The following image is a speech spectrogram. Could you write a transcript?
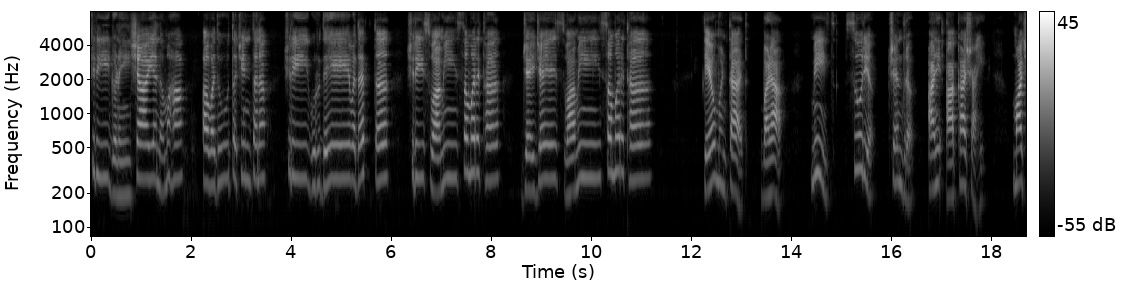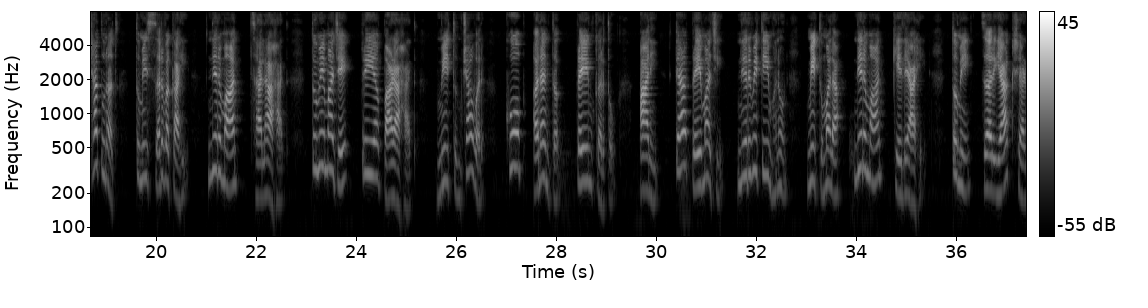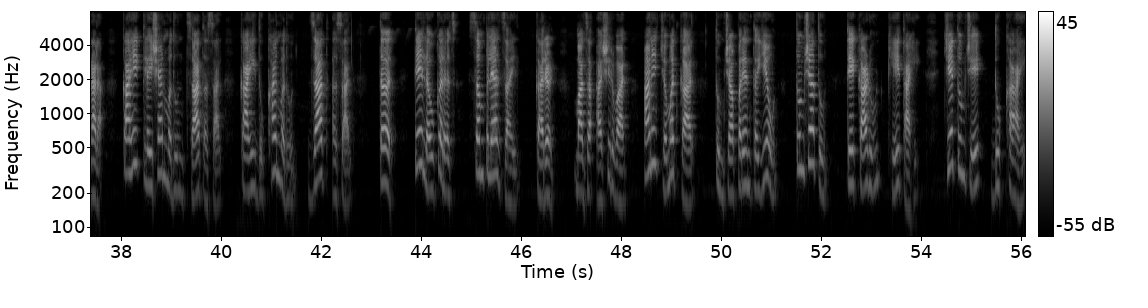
श्री गणेशाय नमः अवधूतचिंतन श्री गुरुदेव दत्त। श्री स्वामी समर्थ। जय जय स्वामी समर्थ। देव म्हणतात बाळा मीच सूर्य चंद्र आणि आकाश आहे. माझ्यातूनच तुम्ही सर्व काही निर्माण झाला आहात. तुम्ही माझे प्रिय बाळ आहात. मी तुमच्यावर खूप अनंत प्रेम करतो. आणि त्या प्रेमाची निर्मिती म्हणून मी तुम्हाला निर्माण केले आहे. तुम्ही जर या क्षणाला काही क्लेशांमधून जात असाल काही दुःखांमधून जात असाल तर ते लवकरच संपल्या जाईल. कारण माझा आशीर्वाद आणि चमत्कार तुमच्यापर्यंत येऊन तुमच्यातून ते काढून घेत आहे. जे तुमचे दुःख आहे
